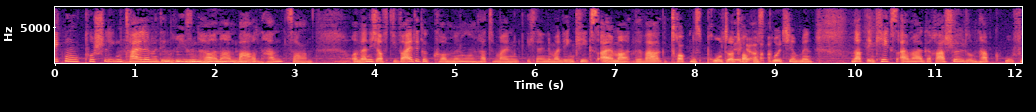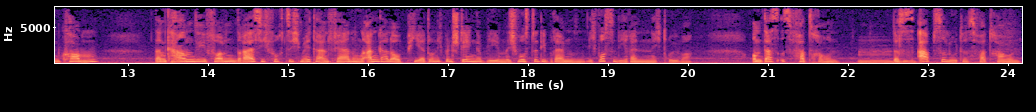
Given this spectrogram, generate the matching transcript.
dicken, puscheligen Teile mit den Riesenhörnern waren handzahm. Und wenn ich auf die Weide gekommen bin und hatte meinen, ich nenne mal den Kekseimer, der war trockenes Brot oder trockenes ja. Brötchen bin, und habe den Kekseimer geraschelt und habe gerufen, komm, dann kamen die von 30, 40 Meter Entfernung angaloppiert und ich bin stehen geblieben. Ich wusste die bremsen, ich wusste die rennen nicht drüber. Und das ist Vertrauen. Mhm. Das ist absolutes Vertrauen.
